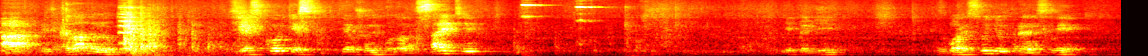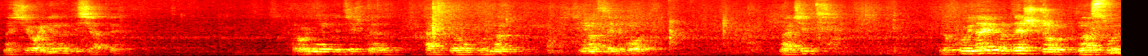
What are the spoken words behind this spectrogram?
а відкладено в зв'язку із тим, що не було на сайті. І тоді збори суддів перенесли на сьогодні на 10 грудня 2015 року на 17 років. Значить, доповідаю про те, що на суд,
